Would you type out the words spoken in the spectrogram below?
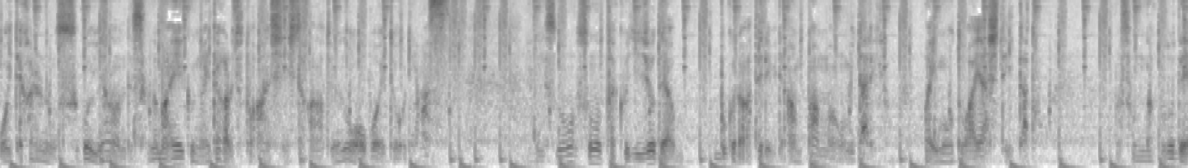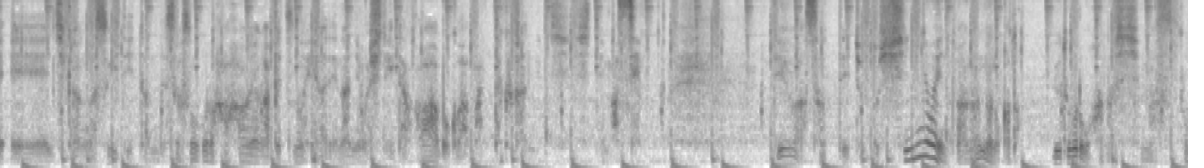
置いてかれるのもすごい嫌なんですけど、まあ、A 君がいたからちょっと安心したかなというのを覚えております。でそのその託児所では僕らはテレビでアンパンマンを見たり、まあ、妹をあやしていたと、まあ、そんなことで、えー、時間が過ぎていたんですがその頃母親が別の部屋で何をしていたかは僕は全く感知してません。ではさてちょっと新如園とは何なのかというところをお話ししますと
